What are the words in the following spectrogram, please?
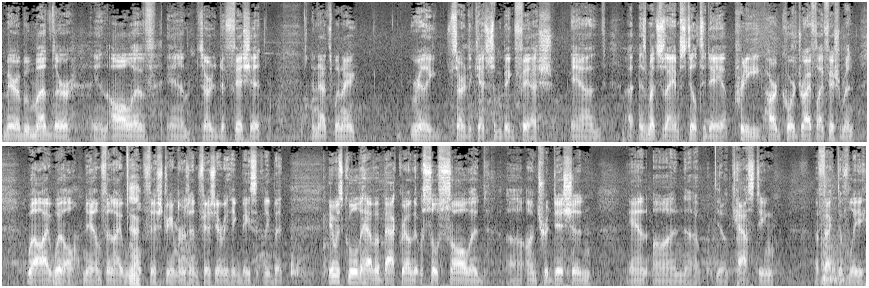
marabou muddler in olive and started to fish it, and that's when I really started to catch some big fish. And uh, as much as I am still today a pretty hardcore dry fly fisherman, well, I will nymph and I will Yeah. fish streamers and fish everything basically. But it was cool to have a background that was so solid uh, on tradition and on uh, you know casting effectively,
